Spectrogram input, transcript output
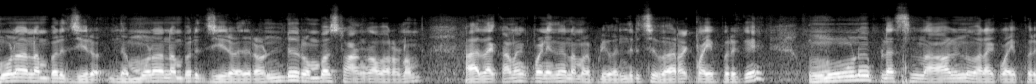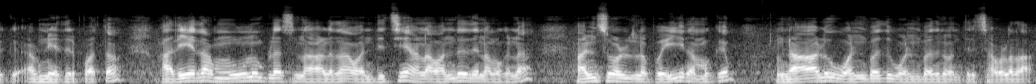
மூணாம் நம்பர் ஜீரோ இந்த மூணாம் நம்பர் ஜீரோ இது ரெண்டும் ரொம்ப ஸ்ட்ராங்காக வரணும். அதை கணக்கு பண்ணி தான் நம்ம இப்படி வந்துருச்சு. வரக்கு வாய்ப்பு இருக்குது மூணு ப்ளஸ் நாலுன்னு வரக்கு வாய்ப்பு இருக்குது அப்படின்னு எதிர்பார்த்தோம். அதே தான் மூணு ப்ளஸ் நாலு தான் வந்துச்சு. ஆனால் வந்தது நமக்குன்னா அன்சோல்டில் போய் நமக்கு நாலு ஒன்பது ஒன்பதுன்னு வந்துருச்சு. அவ்வளோதான்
